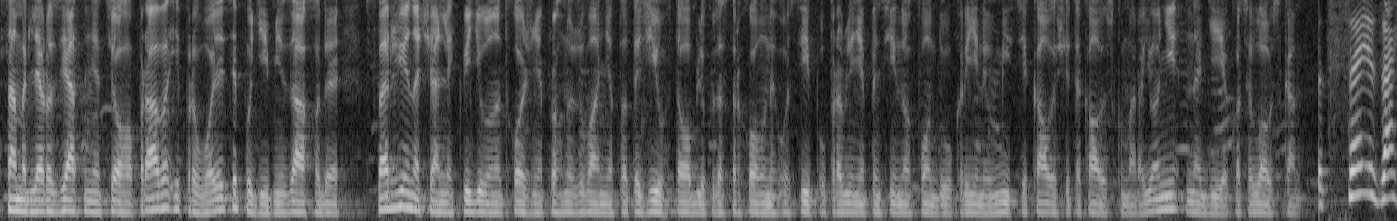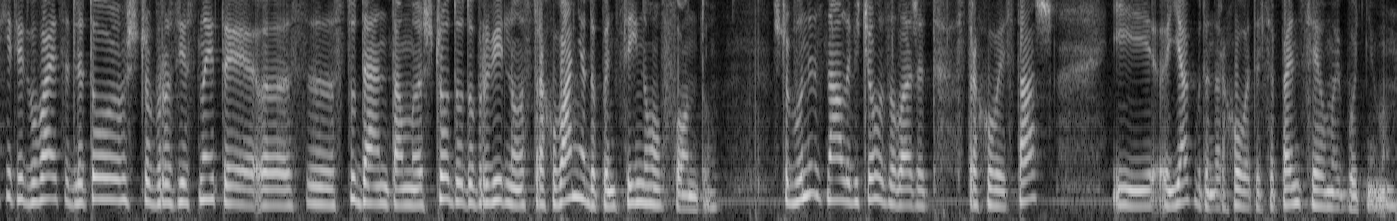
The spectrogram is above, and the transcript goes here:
Саме для роз'яснення цього права і проводяться подібні заходи, стверджує начальник відділу надходження прогнозування платежів та обліку застрахованих осіб управління пенсійного фонду України в місті Калуші та Калуському районі Надія Коцеловська. Цей захід відбувається для того, щоб роз'яснити е, студентам щодо добровільного страхування до пенсійного фонду, щоб вони знали, від чого залежить страховий стаж і як буде нараховуватися пенсія в майбутньому.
